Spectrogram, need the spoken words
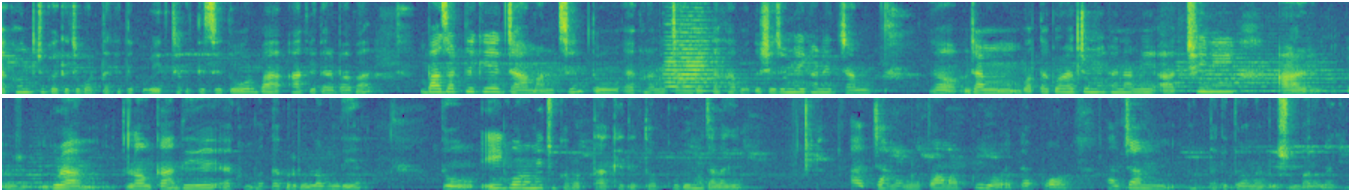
এখন চুকা কিছু বর্তা খেতে খুবই ইচ্ছা করতেছে। তো ওর বা আদিতার বাবা বাজার থেকে জাম আনছেন তো এখন আমি জাম ভর্তা খাব। তো সেজন্য এখানে জাম জাম বর্তা করার জন্য এখানে আমি চিনি আর গুঁড়া লঙ্কা দিয়ে এখন ভর্তা করব লবণ দিয়ে। তো এই গরমে চুকা ভর্তা খেতে তো খুবই মজা লাগে। আর জাম এমনি তো আমার প্রিয় একটা পর আর জাম ভর্তা খেতে আমার ভীষণ ভালো লাগে।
